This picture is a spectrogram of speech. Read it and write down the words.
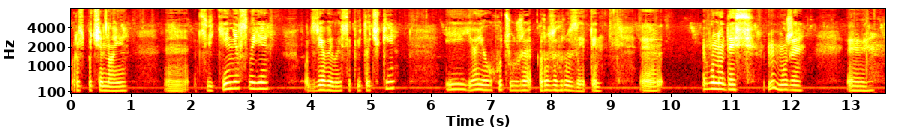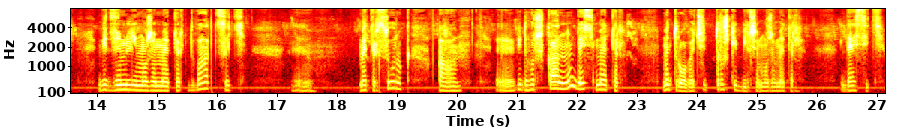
розпочинає е, цвітіння своє. От з'явилися квіточки, і я його хочу вже розгрузити. Е, Воно десь, ну, може, е, від землі, може, метр двадцять, е, метр сорок, а е, від горшка, ну, десь метр метрове, чуть трошки більше, може, метр десять.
